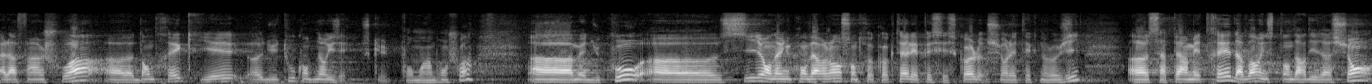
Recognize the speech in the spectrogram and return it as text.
elle a fait un choix euh, d'entrée qui est du tout conteneurisé, ce qui est pour moi un bon choix. mais du coup, si on a une convergence entre Cocktail et PC School sur les technologies, ça permettrait d'avoir une standardisation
